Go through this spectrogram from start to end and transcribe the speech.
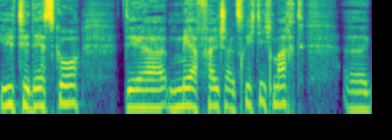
Il Tedesco, der mehr falsch als richtig macht. Äh,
